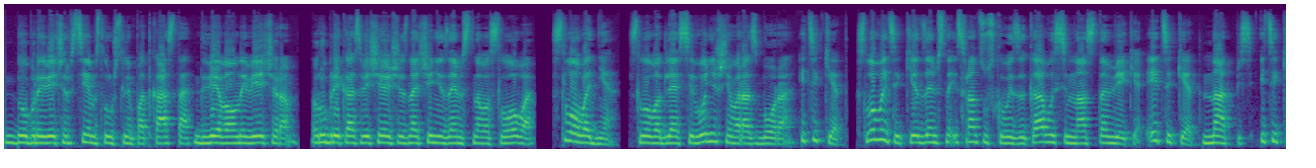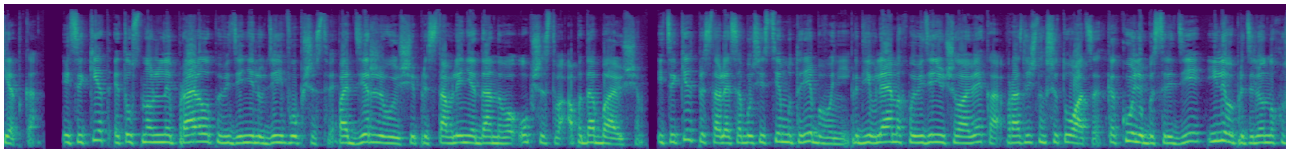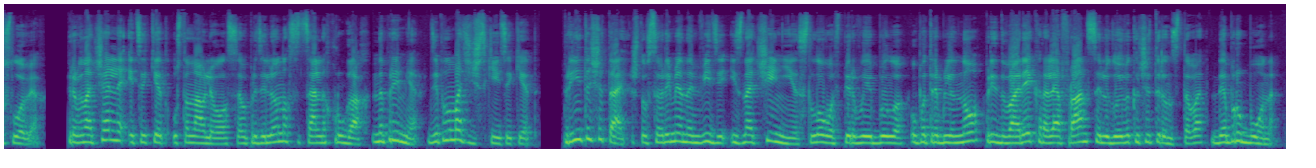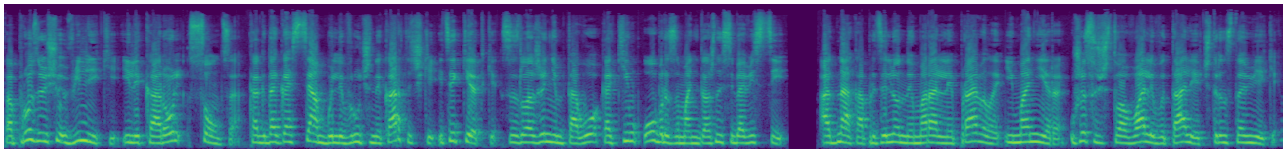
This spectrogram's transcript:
Добрый вечер всем слушателям подкаста «Две волны вечером». Рубрика, освещающая значение заимственного слова «Слово дня». Слово для сегодняшнего разбора – этикет. Слово этикет заимствовано из французского языка в 18 веке. Этикет – надпись, этикетка. Этикет – это установленные правила поведения людей в обществе, поддерживающие представление данного общества о подобающем. Этикет представляет собой систему требований, предъявляемых поведению человека в различных ситуациях, какой-либо среде или в определенных условиях. Первоначально этикет устанавливался в определенных социальных кругах, например, дипломатический этикет. Принято считать, что в современном виде и значении слово впервые было употреблено при дворе короля Франции Людовика XIV де Брубона по прозвищу Великий или Король Солнца, когда гостям были вручены карточки, этикетки с изложением того, каким образом они должны себя вести. Однако определенные моральные правила и манеры уже существовали в Италии в XIV веке.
